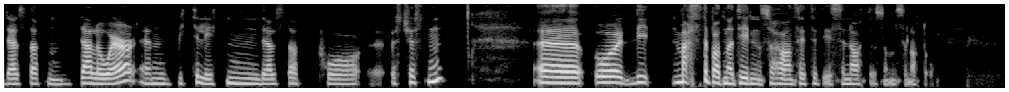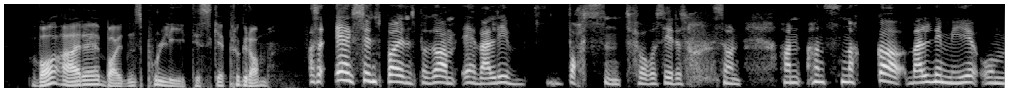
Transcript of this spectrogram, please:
delstaten Delaware, en bitte liten delstat på østkysten. Eh, og de mesteparten av tiden så har han sittet i Senatet som senator. Hva er Bidens politiske program? Altså, jeg syns Bidens program er veldig vassent, for å si det sånn. Han, han, snakker veldig mye om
